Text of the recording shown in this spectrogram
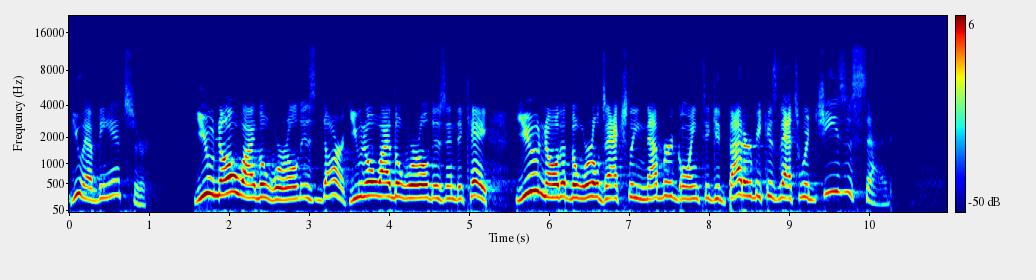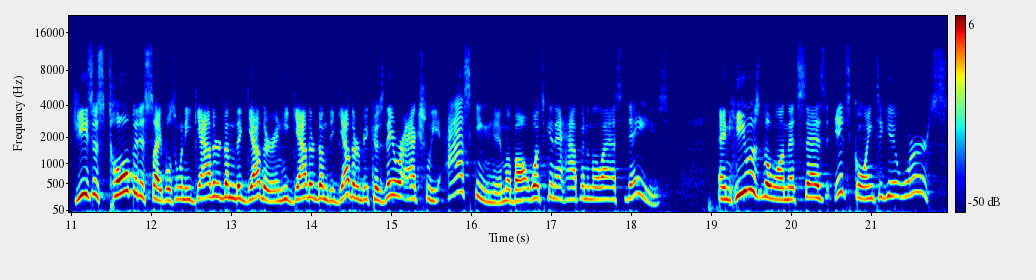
you have the answer. You know why the world is dark. You know why the world is in decay. You know that the world's actually never going to get better because that's what Jesus said. Jesus told the disciples when he gathered them together, and he gathered them together because they were actually asking him about what's going to happen in the last days. And he was the one that says it's going to get worse.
